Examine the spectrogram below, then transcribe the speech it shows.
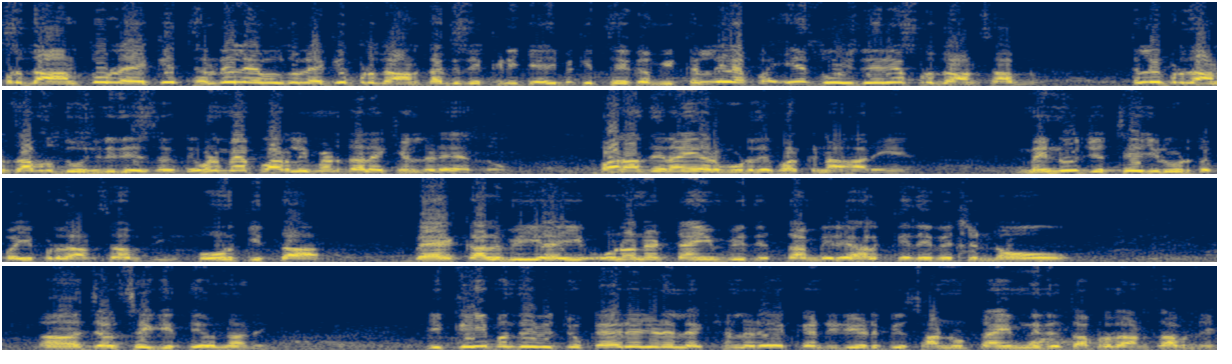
ਪ੍ਰਧਾਨ ਤੋਂ ਲੈ ਕੇ ਥੱਲੇ ਲੈਵਲ ਤੋਂ ਲੈ ਕੇ ਪ੍ਰਧਾਨ ਤੱਕ ਦੇਖਣੀ ਚਾਹੀਦੀ ਵੀ ਕਿੱਥੇ ਕਮੀ। ਇਕੱਲੇ ਆਪਾਂ ਇਹ ਦੋਸ਼ ਦੇ ਰਹੇ ਪ੍ਰਧਾਨ ਸਾਹਿਬ ਨੂੰ। ਇਕੱਲੇ ਪ੍ਰਧਾਨ ਸਾਹਿਬ ਨੂੰ ਦੋਸ਼ ਨਹੀਂ ਦੇ ਸਕਦੇ। ਹੁਣ ਮੈਂ ਪਾਰਲੀਮੈਂਟ ਦਾ ਇਲੈਕਸ਼ਨ ਲੜਿਆ ਤੋਂ 12 13000 ਵੋਟ ਦੇ ਫ਼ਰਕ ਨਾਲ ਹਾਰੇ ਆ। ਮੈਨੂੰ ਜਿੱਥੇ ਜ਼ਰੂਰਤ ਪਈ ਪ੍ਰਧਾਨ ਸਾਹਿਬ ਦੀ, ਫੋਨ ਕੀਤਾ। ਬੈਕ ਕਾਲ ਵੀ ਆਈ, ਉਹਨਾਂ ਨੇ ਟਾਈਮ ਵੀ ਦਿੱਤਾ। ਮੇਰੇ ਹਲਕੇ ਦੇ ਵਿੱਚ 9 ਜਲਸੇ ਕੀਤੇ ਉਹਨਾਂ ਨੇ। ਇਹ ਕਈ ਬੰਦੇ ਵਿੱਚੋਂ ਕਹਿ ਰਹੇ ਜਿਹੜੇ ਇਲੈਕਸ਼ਨ ਲੜੇ ਕੈਂਡੀਡੇਟ ਵੀ ਸਾਨੂੰ ਟਾਈਮ ਨਹੀਂ ਦਿੱਤਾ ਪ੍ਰਧਾਨ ਸਾਹਿਬ ਨੇ।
